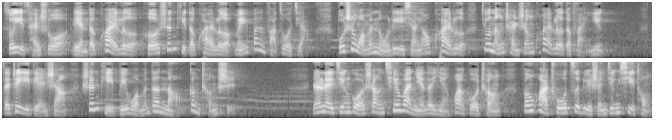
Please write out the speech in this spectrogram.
所以才说，脸的快乐和身体的快乐没办法作假，不是我们努力想要快乐就能产生快乐的反应。在这一点上，身体比我们的脑更诚实。人类经过上千万年的演化过程，分化出自律神经系统，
